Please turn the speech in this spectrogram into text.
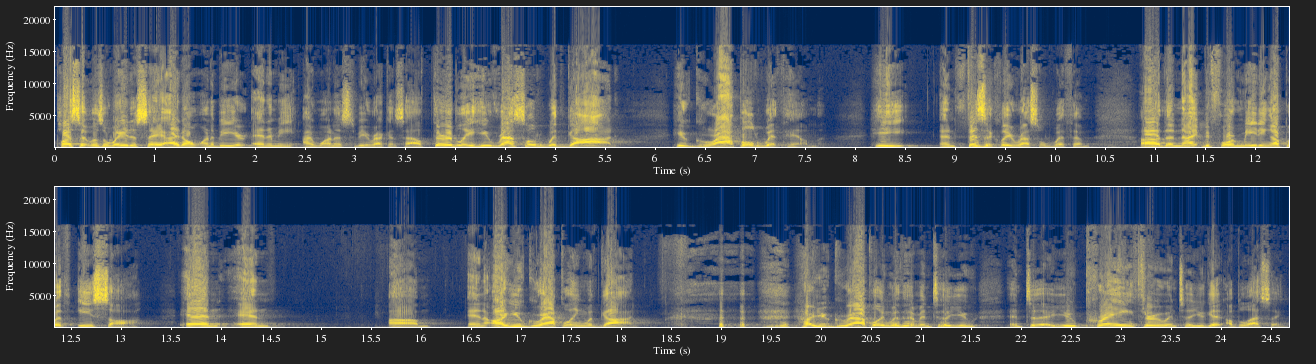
Plus, it was a way to say, I don't want to be your enemy. I want us to be reconciled. Thirdly, he wrestled with God. He grappled with him. He and physically wrestled with him uh, the night before meeting up with Esau. And and um, and are you grappling with God? are you grappling with Him until you until you praying through until you get a blessing?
